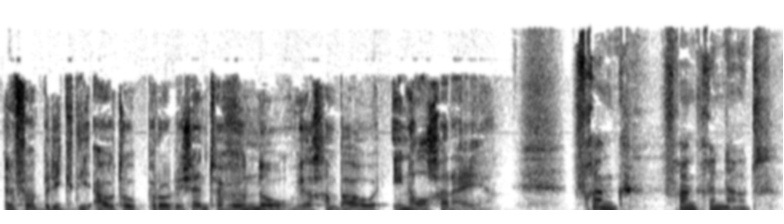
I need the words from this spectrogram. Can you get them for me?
een fabriek die autoproducent Renault wil gaan bouwen in Algerije. Frank, Frank Renaud.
